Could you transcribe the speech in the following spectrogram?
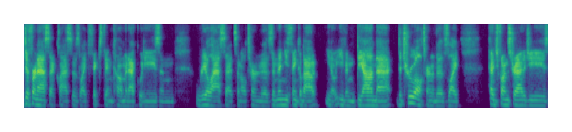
different asset classes like fixed income and equities and real assets and alternatives. And then you think about, you know, even beyond that, the true alternatives like hedge fund strategies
